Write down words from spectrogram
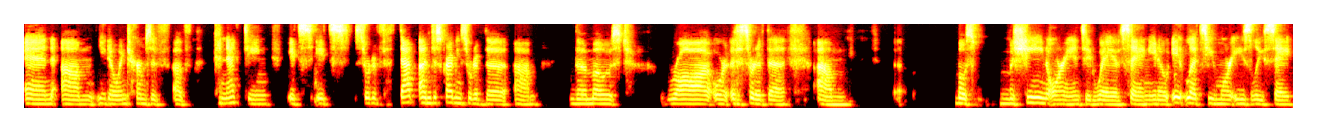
and um, you know in terms of of connecting it's it's sort of that i'm describing sort of the um, the most raw or sort of the um, most machine oriented way of saying you know it lets you more easily say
